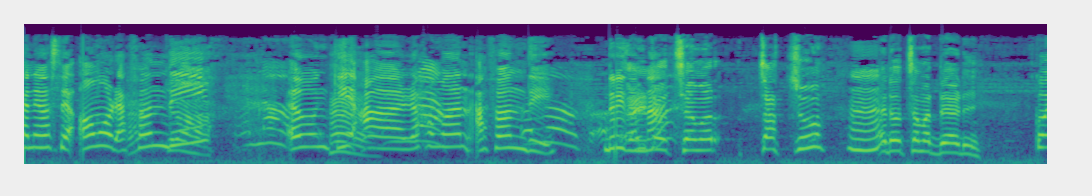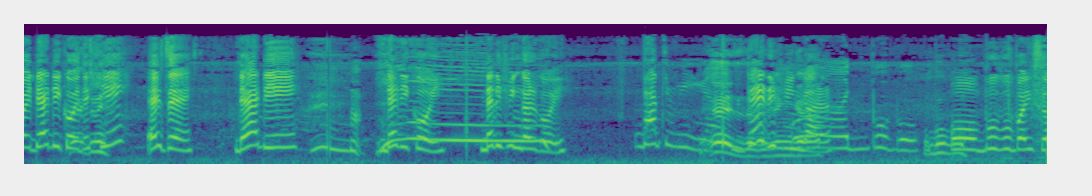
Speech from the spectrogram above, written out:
এখানে আছে অমর আফন্দি এবং কি আর রহমান আফন্দি। দুইজন না? হচ্ছে আমার চাচ্চু হুম। এটা হচ্ছে আমার ড্যাডি। কই ড্যাডি কই দেখি। এই যে ড্যাডি। ড্যাডি কই? ড্যাডি ফিঙ্গার কই? Daddy finger. বুবু। ও বুবু পাইছো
